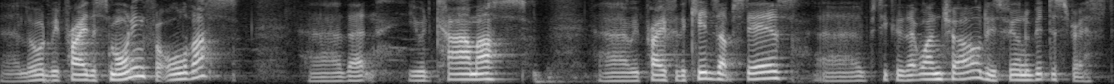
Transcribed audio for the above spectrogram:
Uh, Lord, we pray this morning for all of us uh, that you would calm us uh, we pray for the kids upstairs, uh, particularly that one child who's feeling a bit distressed.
